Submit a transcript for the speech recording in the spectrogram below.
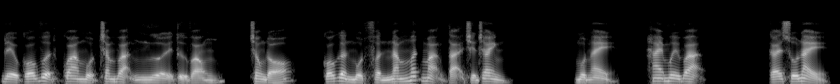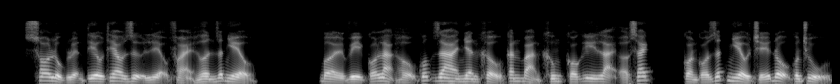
đều có vượt qua 100 vạn người tử vong, trong đó, có gần 1 phần 5 mất mạng tại chiến tranh. Một ngày, 20 vạn. Cái số này, so lục luyện tiêu theo dự liệu phải hơn rất nhiều. Bởi vì có lạc hậu quốc gia nhân khẩu căn bản không có ghi lại ở sách, còn có rất nhiều chế độ quân chủ,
